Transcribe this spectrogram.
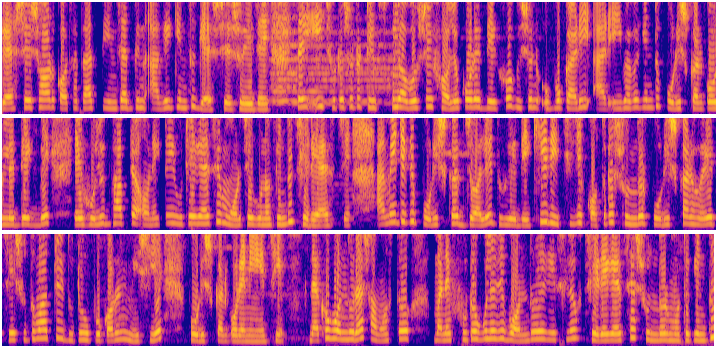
গ্যাস শেষ হওয়ার কথা, তার তিন চার দিন আগে কিন্তু গ্যাস শেষ হয়ে যায়। তাই এই ছোট ছোট টিপসগুলো অবশ্যই ফলো করে দেখো। ভীষণ উপকারী। আর এইভাবে কিন্তু পরিষ্কার করলে দেখবে এই হলুদ ভাবটা অনেকটাই উঠে গেছে, মরচেগুলো কিন্তু ছেড়ে আসছে। আমি এটাকে পরিষ্কার জলে ধুয়ে দেখিয়ে দিচ্ছি যে কতটা সুন্দর পরিষ্কার হয়েছে। শুধুমাত্র এই দুটো উপকরণ মিশিয়ে পরিষ্কার করে নিয়েছি। দেখো বন্ধুরা, সমস্ত মানে ফুটোগুলো যে বন্ধ হয়ে গেছিল, ছেড়ে গেছে সুন্দর মতো কিন্তু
